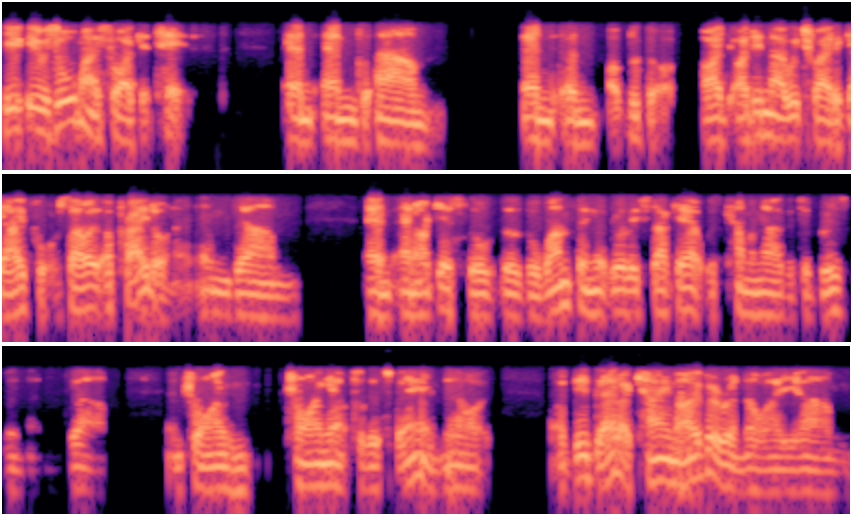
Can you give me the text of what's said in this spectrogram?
it, it was almost like a test. And, and, um, and, and uh, look, I, I didn't know which way to go for. So I, I prayed on it. And, um, and, and I guess the, the, the one thing that really stuck out was coming over to Brisbane and, um, and trying, trying out for this band. Now, I did that. I came over and I um,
